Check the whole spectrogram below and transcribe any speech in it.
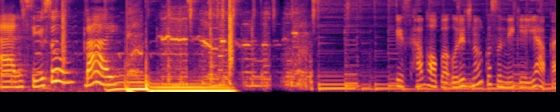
and see you soon bye इस हब हॉपर ओरिजिनल को सुनने के लिए आपका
